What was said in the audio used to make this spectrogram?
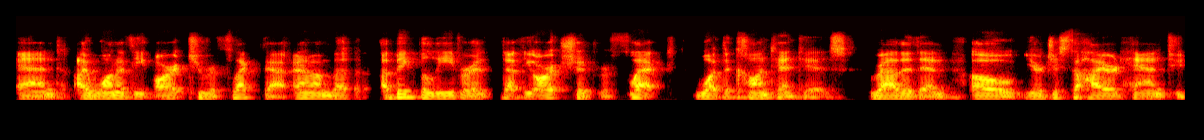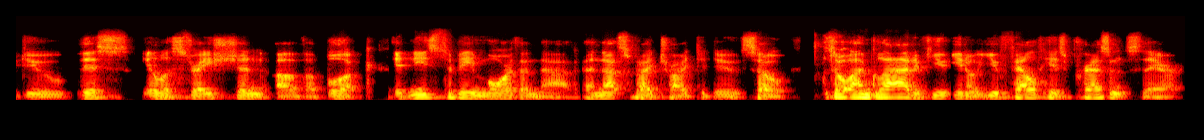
And I wanted the art to reflect that. And I'm a, a, big believer in that the art should reflect what the content is rather than, oh, you're just a hired hand to do this illustration of a book. It needs to be more than that. And that's what I tried to do. So so i'm glad if you you know you felt his presence there.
